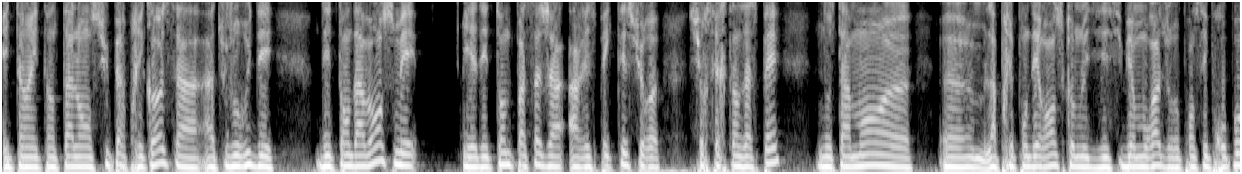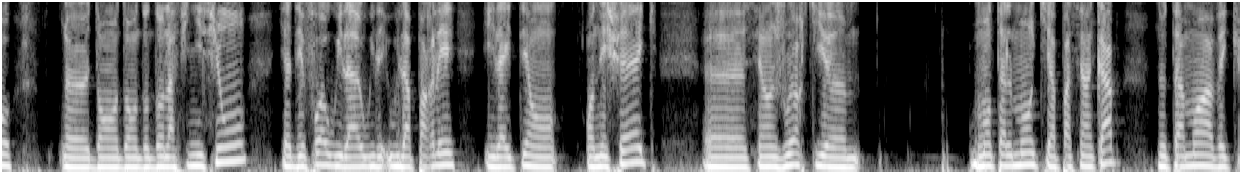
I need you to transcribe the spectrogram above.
est un, est un talent super précoce, a, a toujours eu des, des temps d'avance, mais il y a des temps de passage à, respecter sur sur certains aspects, notamment euh, euh, la prépondérance, comme le disait si bien Mourad, je reprends ses propos. Euh, dans, dans, dans, la finition, il y a des fois où il a où il, il a parlé, il a été en, en échec. Euh, c'est un joueur qui euh, mentalement qui a passé un cap, notamment avec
